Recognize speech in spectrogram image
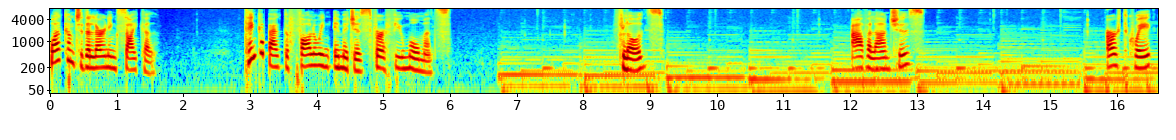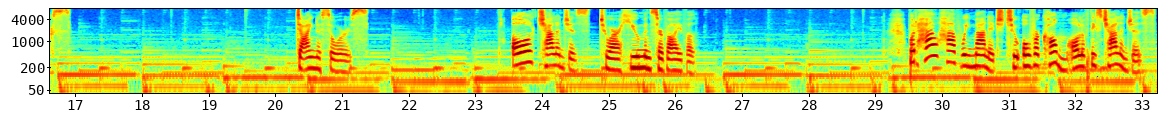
Welcome to the learning cycle. Think about the following images for a few moments. Floods, avalanches, earthquakes, dinosaurs. All challenges to our human survival. But how have we managed to overcome all of these challenges?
